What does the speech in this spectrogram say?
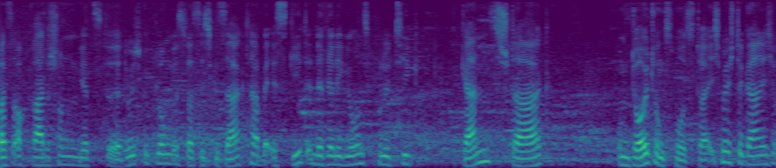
was auch gerade schon jetzt äh, durchgeklungen ist, was ich gesagt habe, es geht in der Religionspolitik ganz stark um Deutungsmuster. Ich möchte gar nicht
